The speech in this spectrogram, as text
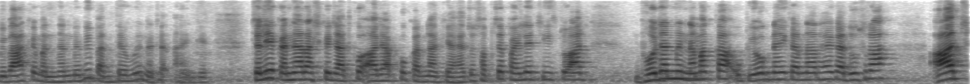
विवाह के बंधन में भी बनते हुए नज़र आएँगे। चलिए, कन्या राशि के जात को आज आपको करना क्या है? तो सबसे पहले चीज़ तो आज भोजन में नमक का उपयोग नहीं करना रहेगा। दूसरा, आज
